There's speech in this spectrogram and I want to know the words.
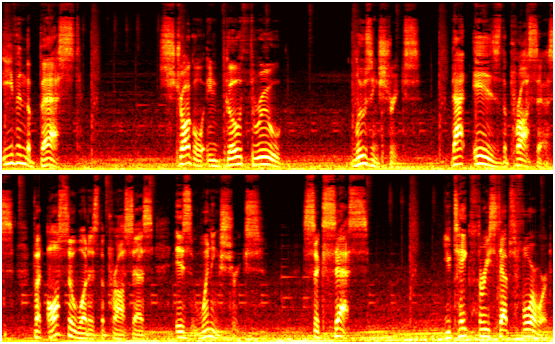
even the best struggle and go through losing streaks. That is the process. But also, what is the process is winning streaks. Success. You take three steps forward,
